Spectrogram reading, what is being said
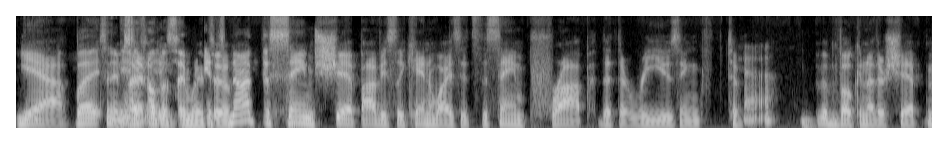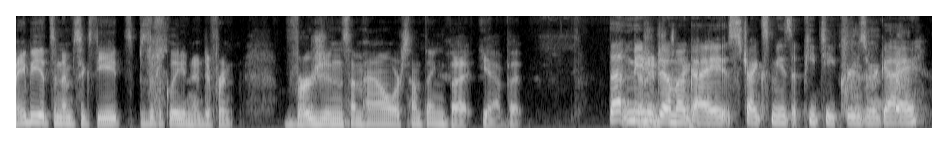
Yeah, but It's an it- I felt the same way it's too. not the same ship, obviously, canon wise. It's the same prop that they're reusing to yeah, invoke another ship. Maybe it's an M68 specifically in a different version somehow or something. But yeah, but that Major Domo guy strikes me as a PT Cruiser guy.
